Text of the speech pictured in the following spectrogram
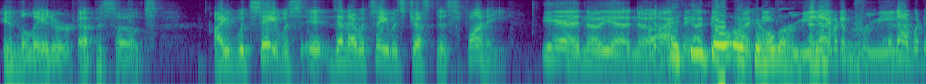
in the later episodes, I would say it was. It, then I would say it was just as funny. Yeah, no, yeah, no. Yeah, I, I think, think I think, though- I okay, think hold for on. me, and I, I would for me, and I would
